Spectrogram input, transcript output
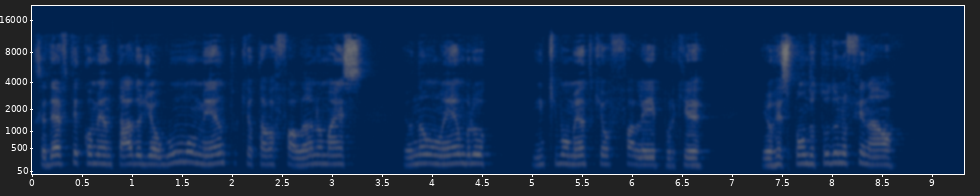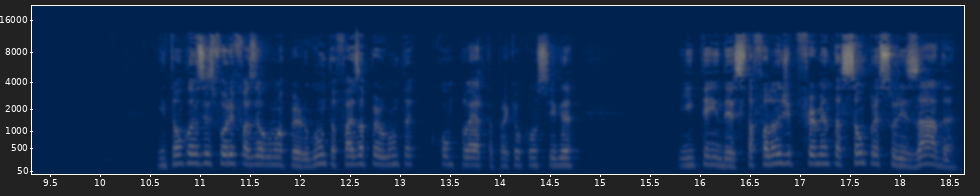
Você deve ter comentado de algum momento que eu estava falando, mas eu não lembro em que momento que eu falei, porque eu respondo tudo no final. Então, quando vocês forem fazer alguma pergunta, faz a pergunta completa para que eu consiga entender. Você está falando de fermentação pressurizada?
